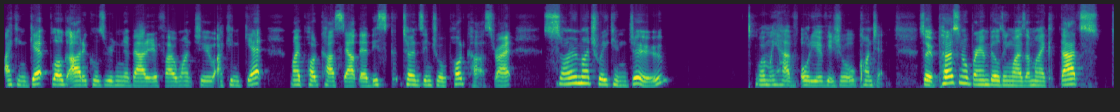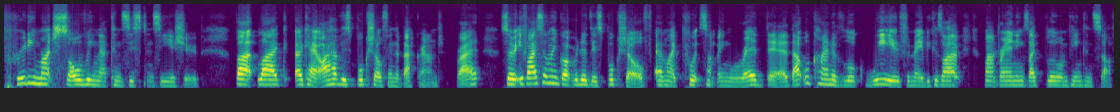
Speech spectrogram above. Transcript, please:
I can get blog articles written about it if I want to. I can get my podcast out there. This turns into a podcast, right? So much we can do when we have audiovisual content. So, personal brand building wise, I'm like, that's pretty much solving that consistency issue. But, like, okay, I have this bookshelf in the background, right? So, if I suddenly got rid of this bookshelf and like put something red there, that would kind of look weird for me because I, my branding's like blue and pink and stuff.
